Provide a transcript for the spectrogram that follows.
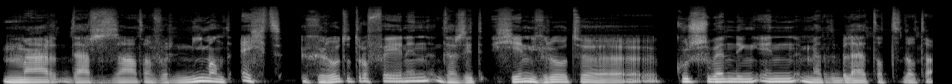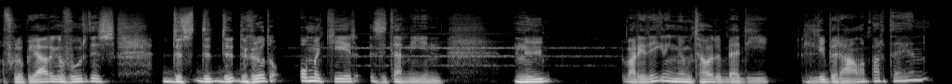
Maar daar zaten voor niemand echt grote trofeeën in. Daar zit geen grote koerswending in met het beleid dat, dat de afgelopen jaren gevoerd is. Dus de, de, de grote ommekeer zit daar niet in. Nu, waar je rekening mee moet houden bij die liberale partijen,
